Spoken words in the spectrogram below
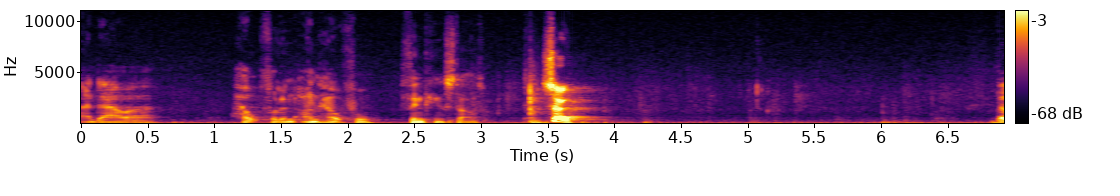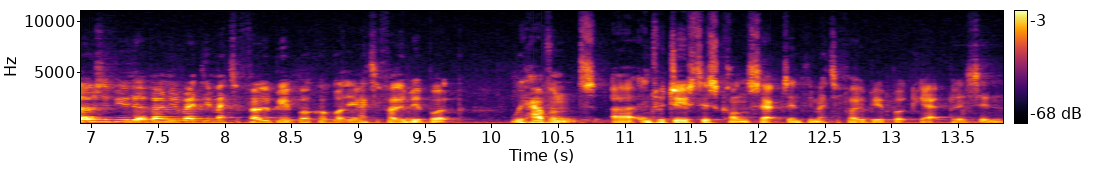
and our helpful and unhelpful thinking styles. So, those of you that have only read the Emetophobia book, I've got the Emetophobia book, we haven't uh, introduced this concept into the Emetophobia book yet, but it's in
